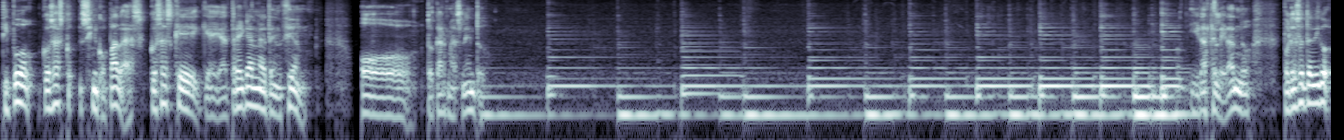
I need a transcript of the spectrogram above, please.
Tipo cosas sincopadas, cosas que, que atraigan la atención. O tocar más lento. Acelerando. Por eso te digo,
